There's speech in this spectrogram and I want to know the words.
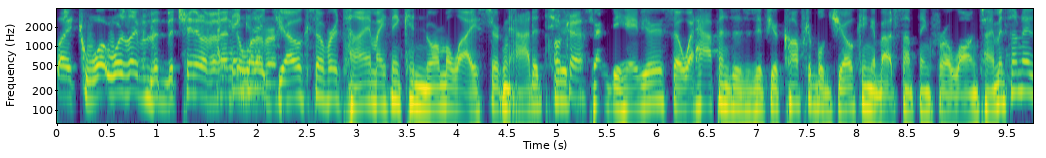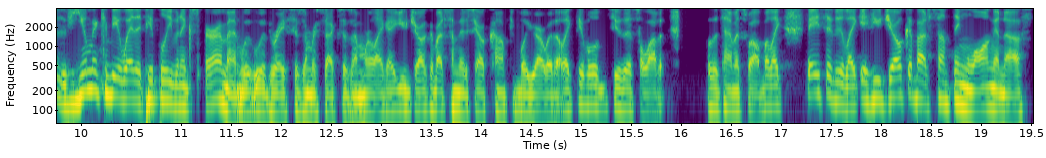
Like what was like the, the chain of events? I event or think whatever. the jokes over time, I think, can normalize certain attitudes Okay. and certain behaviors. So what happens is, is if you're comfortable joking about something for a long time, and sometimes humor can be a way that people even experiment with, with racism or sexism, where like you joke about something to see how comfortable you are with it. Like people do this a lot of all the time as well. But like basically, like if you joke about something long enough,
